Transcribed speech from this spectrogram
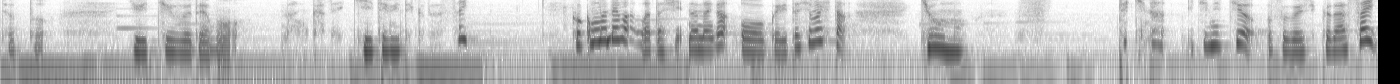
ちょっと YouTube でもなんかで聞いてみてくださいここまでは私ナナがお送りいたしました。今日も素敵な一日をお過ごしください。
